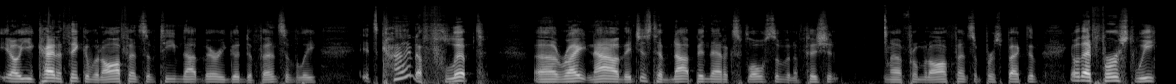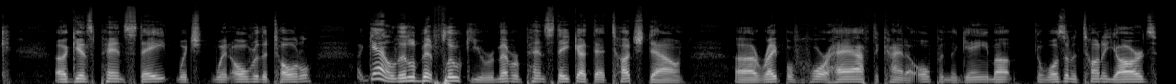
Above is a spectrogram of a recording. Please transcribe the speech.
you know you kind of think of an offensive team not very good defensively. It's kind of flipped uh, right now. They just have not been that explosive and efficient uh, from an offensive perspective. You know that first week against Penn State, which went over the total. Again, a little bit fluky. Remember Penn State got that touchdown uh, right before half to kind of open the game up. It wasn't a ton of yards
